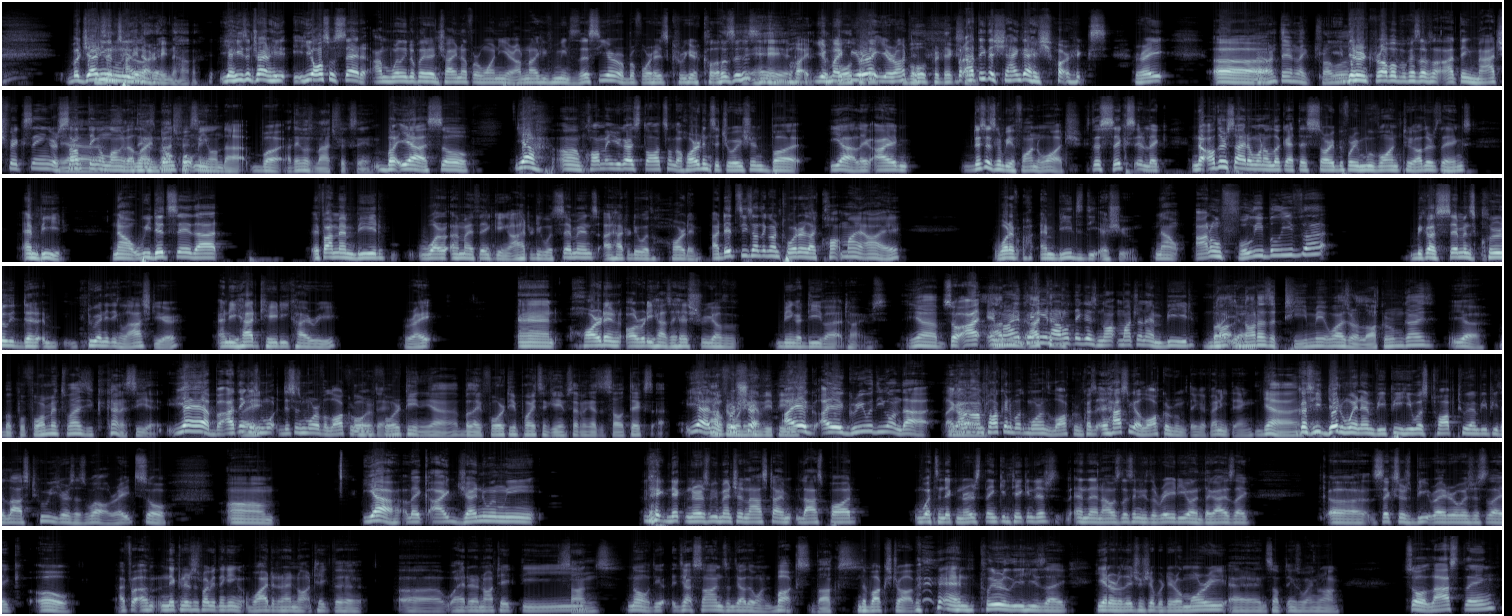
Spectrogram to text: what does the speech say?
but genuinely, He's in China though- right now. yeah, he's in China. He he also said I'm willing to play in China for one year. I don't know if he means this year or before his career closes, Hey, but you might be right. You're on. bold prediction. But I think the Shanghai Sharks, right? Uh, Aren't they in like trouble? they're in trouble because of I think match fixing or something along that line. Don't quote me on that, but I think it was match fixing. but yeah, so yeah, um, comment your guys' thoughts on the Harden situation. But yeah, like I'm, this is gonna be a fun to watch. The six, like the other side, I want to look at this. Sorry, before we move on to other things, Embiid. Now we did say that if I'm Embiid, what am I thinking? I had to deal with Simmons. I had to deal with Harden. I did see something on Twitter that caught my eye. What if Embiid's the issue? Now I don't fully believe that because Simmons clearly didn't do anything last year, and he had KD, Kyrie, right? And Harden already has a history of being a diva at times. Yeah, So I, in I my mean, opinion, I, could- don't think it's not much on Embiid. But not yeah. not as a teammate wise or a locker room guys, yeah, but performance wise, you can kind of see it. yeah, yeah. But I think it's more. This is more of a locker room Four, thing. 14, yeah, but like 14 points in Game Seven against the Celtics. Yeah, no, for winning sure. MVP. I I agree with you on that. Like I'm, I'm talking about more in the locker room because it has to be a locker room thing, if anything. Yeah, Because he did win MVP. He was top two MVP the last two years as well, right? So, um, yeah, like I genuinely, like Nick Nurse, we mentioned last time, last pod. What's Nick Nurse thinking taking this? And then I was listening to the radio, and the guy's like, uh, Sixers beat writer was just like, oh, I um, Nick Nurse is probably thinking, why did I not take the, uh, why did I not take the Suns, No, the yeah, Suns and the other one, Bucks Bucks. the Bucks job. and clearly he's like he had a relationship with Daryl Morey and something's going wrong. So last thing,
